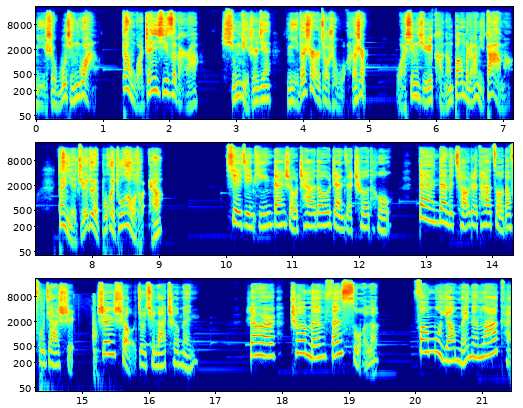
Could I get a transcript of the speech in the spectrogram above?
你是无情惯了，但我珍惜自个儿啊！兄弟之间，你的事儿就是我的事儿，我兴许可能帮不了你大忙，但也绝对不会拖后腿啊！”谢景亭单手插兜站在车头，淡淡的瞧着他走到副驾驶，伸手就去拉车门，然而车门反锁了，方牧阳没能拉开，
